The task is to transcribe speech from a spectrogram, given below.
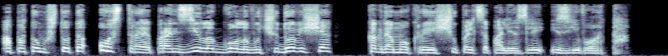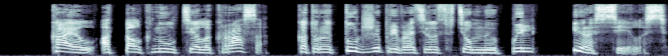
а потом что-то острое пронзило голову чудовища, когда мокрые щупальца полезли из его рта. Кайл оттолкнул тело Краса, которое тут же превратилось в темную пыль и рассеялось.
